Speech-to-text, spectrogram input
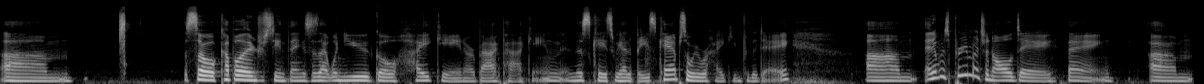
Um, So a couple of interesting things is that when you go hiking or backpacking, in this case we had a base camp, so we were hiking for the day, um, and it was pretty much an all day thing. Um,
